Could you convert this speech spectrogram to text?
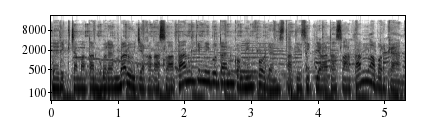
Dari Kecamatan Kebaran Baru, Jakarta Selatan, Tim Liputan Kominfo dan Statistik Jakarta Selatan melaporkan.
